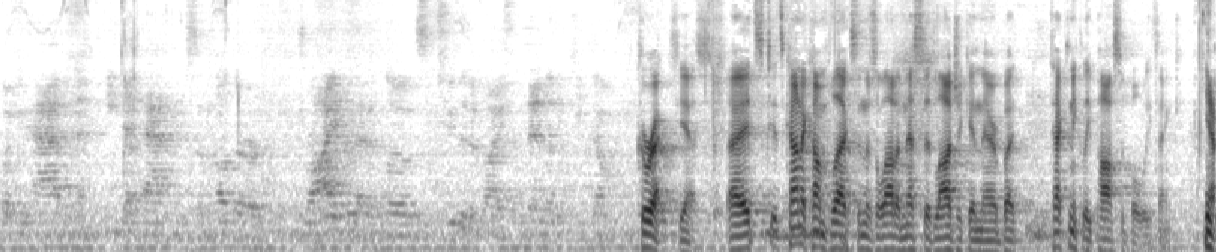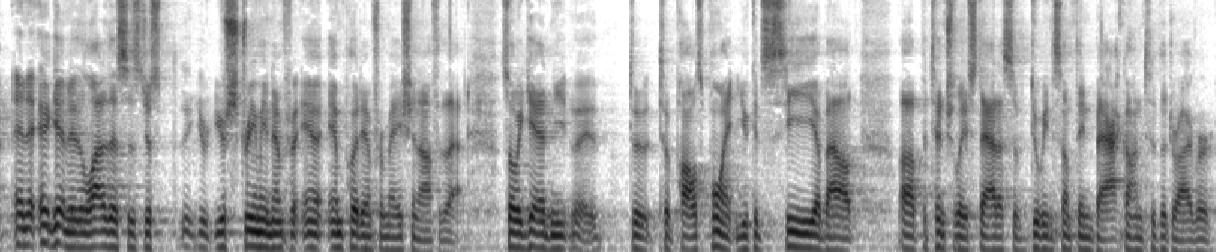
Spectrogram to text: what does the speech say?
what you have and then feed that back through some other driver that it loads to the device and then let it keep going. Correct. Yes. Uh, it's it's kind of complex and there's a lot of nested logic in there, but technically possible, we think. Yeah, and again, a lot of this is just, you're, you're streaming inf- input information off of that. So again, you, uh, to, to Paul's point, you could see about uh, potentially a status of doing something back onto the driver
